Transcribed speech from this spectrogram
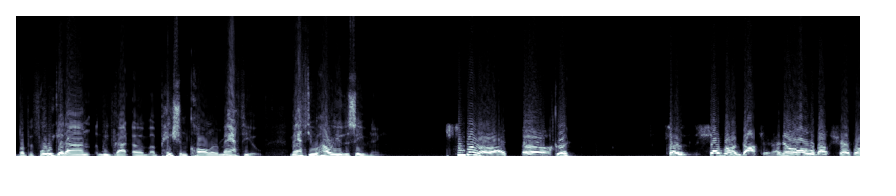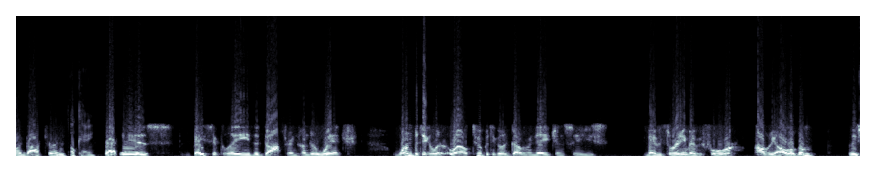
But before we get on, we've got a, a patient caller, Matthew. Matthew, how are you this evening? I'm doing all right. Uh, Good. So Chevron doctrine. I know all about Chevron doctrine. Okay. That is basically the doctrine under which one particular, well, two particular government agencies, maybe three, maybe four, probably all of them, these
